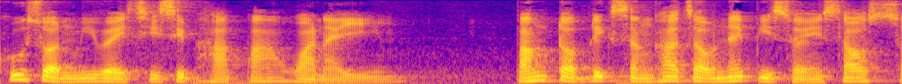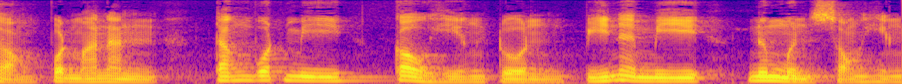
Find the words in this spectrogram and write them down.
คู่ส่วนมีไว้สี่สิบห้าป้าวาในปังตอบเด็กสังฆาเจ้าในปีสอยเศร้าสองปนมานันตั้งบทมีเก้าเหียงตนปีในมีหนึ่งหมื่นสองเหียง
